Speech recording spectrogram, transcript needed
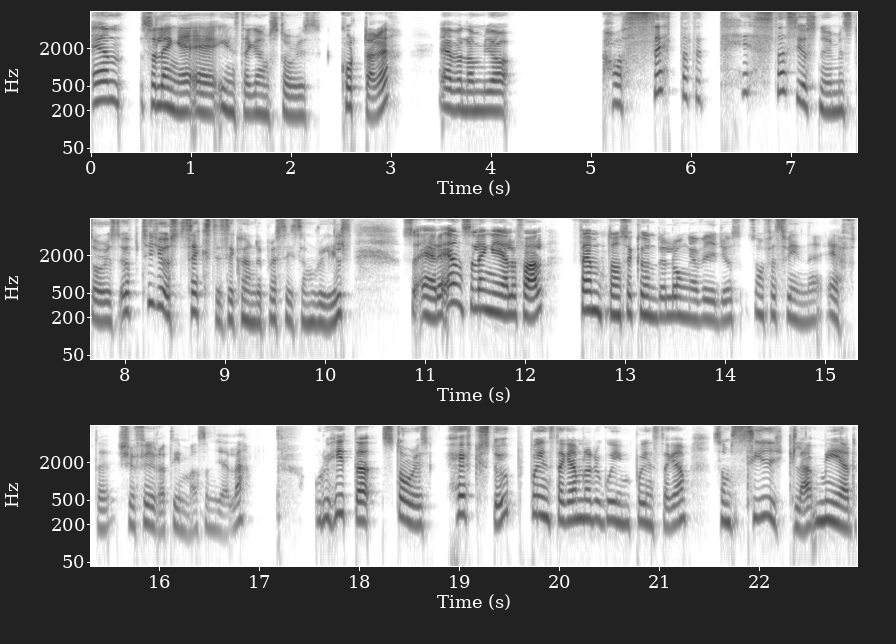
Än så länge är Instagram stories kortare, även om jag har sett att det testas just nu med stories upp till just 60 sekunder precis som reels så är det än så länge i alla fall 15 sekunder långa videos som försvinner efter 24 timmar som gäller. Och du hittar stories högst upp på Instagram när du går in på Instagram som cirklar med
